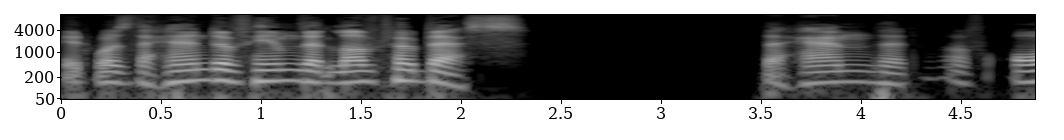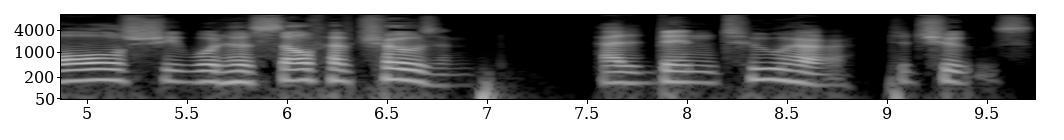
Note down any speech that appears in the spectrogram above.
It was the hand of him that loved her best, the hand that of all she would herself have chosen, had it been to her to choose.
